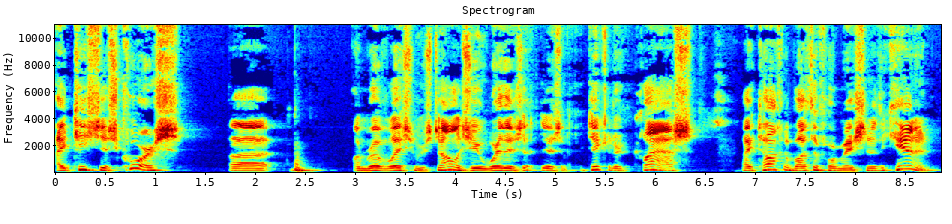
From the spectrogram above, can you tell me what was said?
I teach this course uh, on Revelation Christology where there's a, there's a particular class I talk about the formation of the canon.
